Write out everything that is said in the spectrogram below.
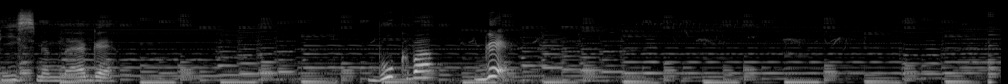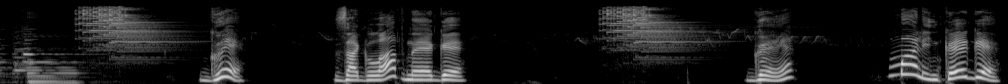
Письменная Г. Буква Г. Г. Заглавная Г. Г. Маленькая Г.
